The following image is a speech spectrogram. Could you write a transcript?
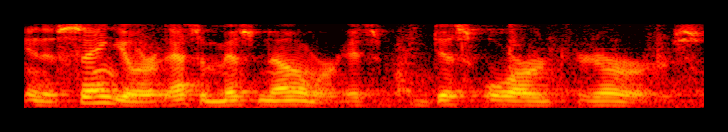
in the singular, that's a misnomer. It's disorders,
